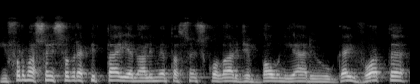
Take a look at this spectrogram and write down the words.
Informações sobre a pitaia na alimentação escolar de Balneário Gaivota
